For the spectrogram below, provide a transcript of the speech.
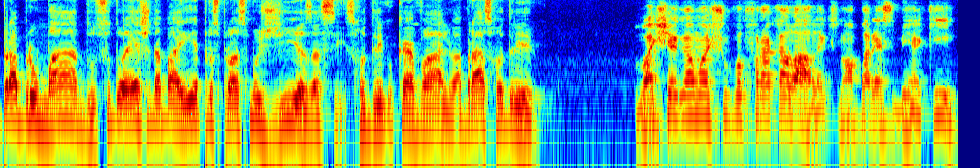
para Brumado, sudoeste da Bahia, para os próximos dias, Assis. Rodrigo Carvalho. Abraço, Rodrigo. Vai chegar uma chuva fraca lá, Alex. Não aparece bem aqui,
